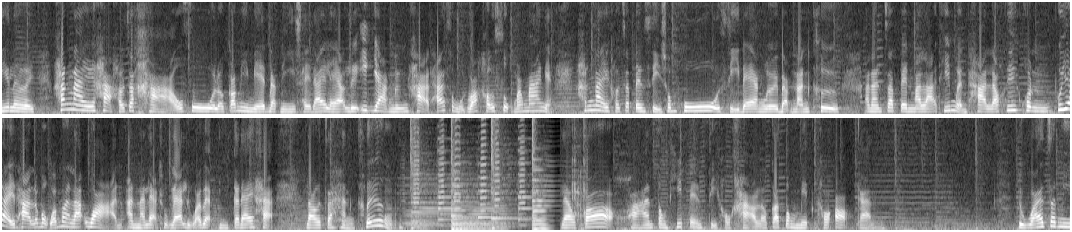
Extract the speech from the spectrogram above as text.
นี่เลย ข้างในค่ะเขาจะขาวฟูแล้วก็มีเม็ดแบบนี้ใช้ได้แล้ว หรืออีกอย่างหนึ่งค่ะ ถ้าสมมติว่าเขาสุกมากๆเนี่ยข้างในเขาจะเป็นสีชมพู สีแดงเลยแบบนั้นคือ อันนั้นจะเป็นมะระที่เหมือนทานแล้วที่คนผู้ใหญ่ทานแล้วบอกว่ามะระหวานอันนั้นแหละถูกแล้วหรือว่าแบบนี้ก็ได้ค่ะ เราจะหั่นครึ่งแล้วก็คว้านตรงที่เป็นสีขาวๆแล้วก็ตรงเม็ดเขาออกกัน รือว่าจะมี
